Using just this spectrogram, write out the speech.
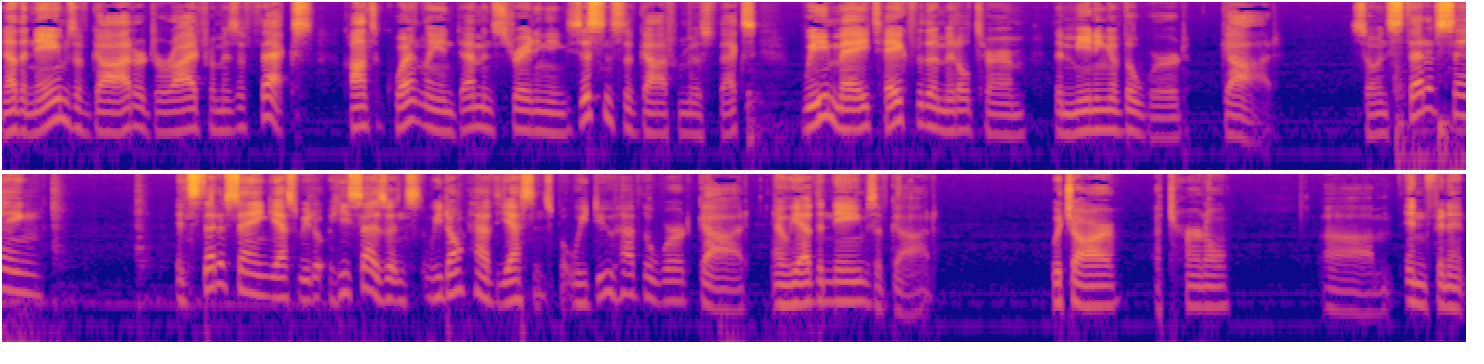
Now, the names of God are derived from his effects. Consequently, in demonstrating the existence of God from his effects, we may take for the middle term the meaning of the word God. So instead of saying instead of saying yes, we don't, he says we don't have the essence, but we do have the word God, and we have the names of God, which are eternal, um, infinite,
